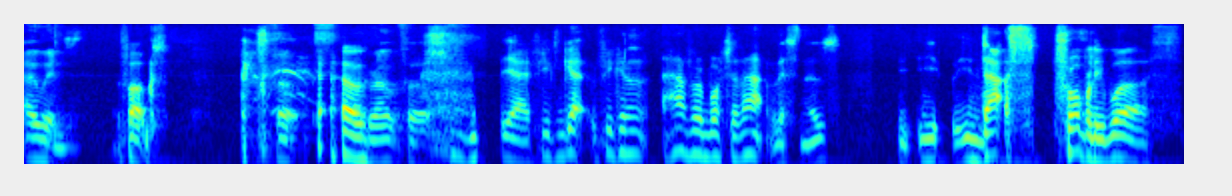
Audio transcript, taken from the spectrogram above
Owen Fox. Fox, Oh. Grant Fox. yeah, if you can get if you can have a watch of that, listeners, y y that's probably worse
